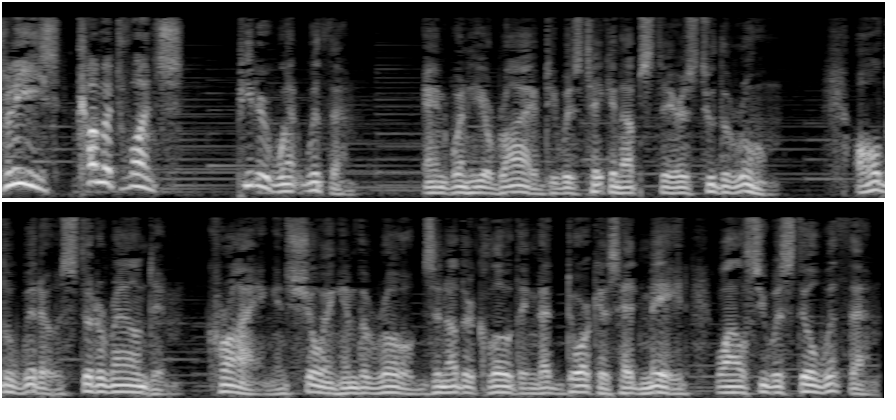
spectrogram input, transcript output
Please, come at once. Peter went with them, and when he arrived he was taken upstairs to the room. All the widows stood around him, crying and showing him the robes and other clothing that Dorcas had made while she was still with them.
